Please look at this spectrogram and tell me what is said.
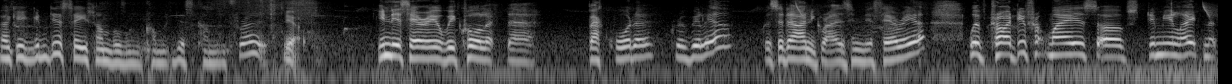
like you can just see some of them coming, just coming through. Yeah. In this area, we call it the backwater grevillea because it only grows in this area. We've tried different ways of stimulating it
